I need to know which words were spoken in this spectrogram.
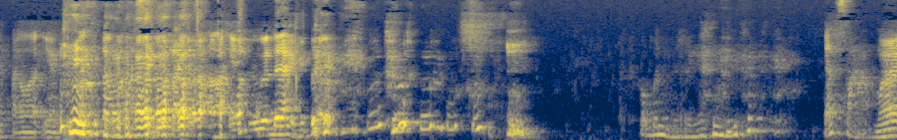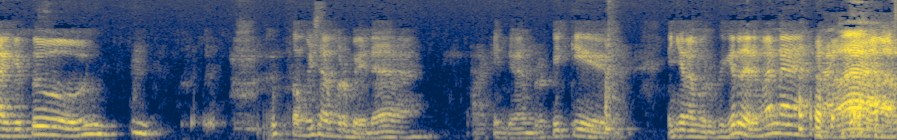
ketawa yang kita, bahas kita ketawain dulu dah gitu. Kok bener ya? Kan sama gitu. Kok bisa berbeda? Nah, kejaran berpikir. Kejaran berpikir dari mana? Nalar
